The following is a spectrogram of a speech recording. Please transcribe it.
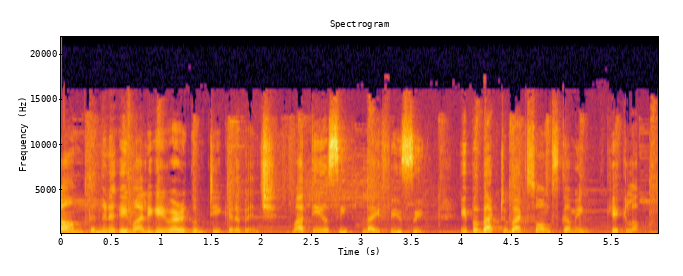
ராம் தங்கநகை மாளிகை வழங்கும் டீ கடை பெஞ்ச். மத்தியோசி லைஃப் ஈஸி இப்போ back to back songs coming கேட்கலாம்.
